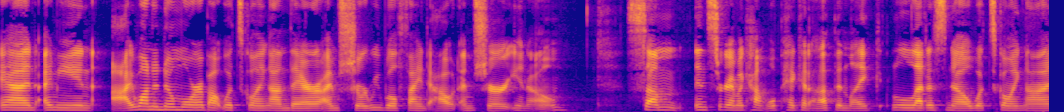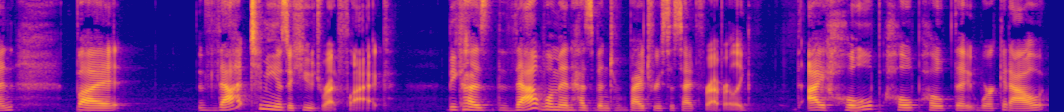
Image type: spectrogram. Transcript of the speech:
And I mean, I want to know more about what's going on there. I'm sure we will find out. I'm sure, you know, some Instagram account will pick it up and like let us know what's going on. But that to me is a huge red flag because that woman has been by Teresa's side forever. Like, I hope, hope, hope they work it out.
